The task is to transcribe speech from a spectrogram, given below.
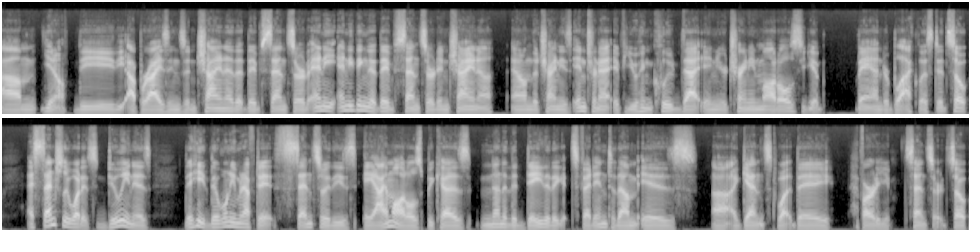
um, you know the the uprisings in China that they've censored, any anything that they've censored in China and on the Chinese internet, if you include that in your training models, you get banned or blacklisted. So essentially, what it's doing is they they won't even have to censor these AI models because none of the data that gets fed into them is uh, against what they have already censored. So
